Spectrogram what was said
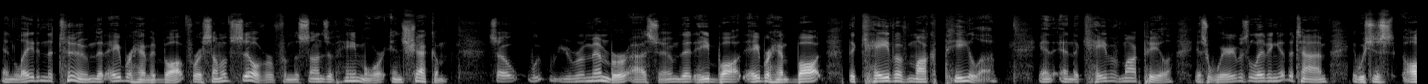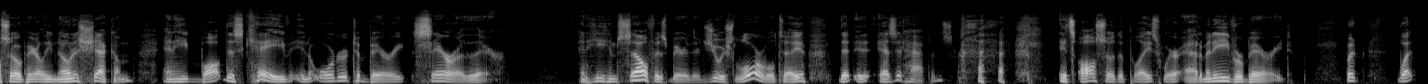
and laid in the tomb that Abraham had bought for a sum of silver from the sons of Hamor in Shechem. So you remember, I assume, that he bought Abraham bought the cave of Machpelah, and, and the cave of Machpelah is where he was living at the time, which is also apparently known as Shechem. And he bought this cave in order to bury Sarah there and he himself is buried there. Jewish lore will tell you that it, as it happens, it's also the place where Adam and Eve are buried. But what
